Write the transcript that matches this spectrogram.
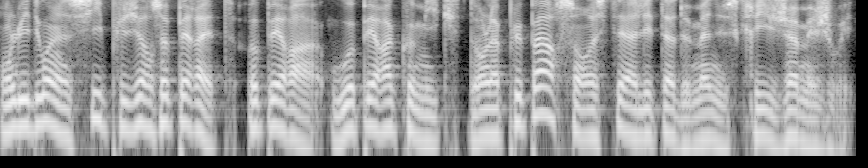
On lui doit ainsi plusieurs opérettes, opéras ou opéras comiques, dont la plupart sont restés à l'état de manuscrits jamais joués.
